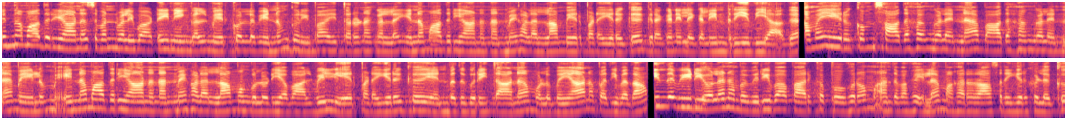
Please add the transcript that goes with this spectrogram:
எந்த மாதிரியான சிவன் வழிபாட்டை நீங்கள் மேற்கொள்ள வேண்டும்? குறிப்பா இத்தருணங்கள்ல என்ன மாதிரியான நன்மைகள் எல்லாம் ஏற்பட இருக்கு? கிரகநிலைகளின் ரீதியாக அமைய இருக்கும் சாதகங்கள் என்ன? பாதகங்கள் என்ன? மேலும் என்ன மாதிரியான நன்மைகள் எல்லாம் உங்களுடைய வாழ்வில் ஏற்பட இருக்கு என்பது குறித்தான முழுமையான பதிவு தான் இந்த வீடியோல நம்ம விரிவா பார்க்க போகிறோம். அந்த வகையில மகர ராசனிகர்களுக்கு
